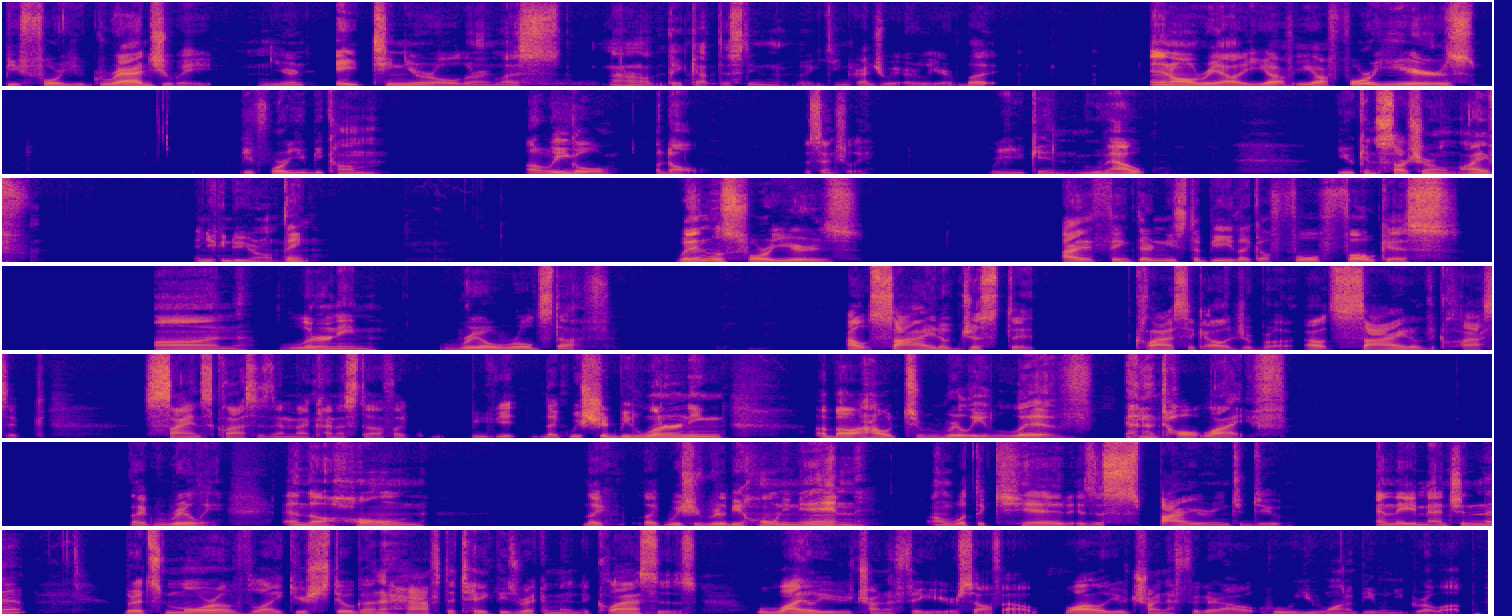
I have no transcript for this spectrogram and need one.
before you graduate you're an 18 year old or unless I don't know that they got this thing like you can graduate earlier, but in all reality, you got you got four years before you become a legal adult, essentially, where you can move out, you can start your own life, and you can do your own thing. Within those four years, I think there needs to be like a full focus on learning real world stuff outside of just the classic algebra, outside of the classic science classes and that kind of stuff. Like, like we should be learning about how to really live an adult life. Like really, and the hone like like we should really be honing in on what the kid is aspiring to do and they mention that, but it's more of like you're still going to have to take these recommended classes while you're trying to figure yourself out, while you're trying to figure out who you want to be when you grow up.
